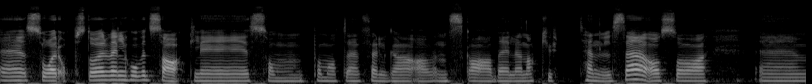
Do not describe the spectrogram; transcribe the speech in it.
Eh, sår oppstår vel hovedsakelig som på en måte følge av en skade eller en akutt hendelse. Og så eh,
